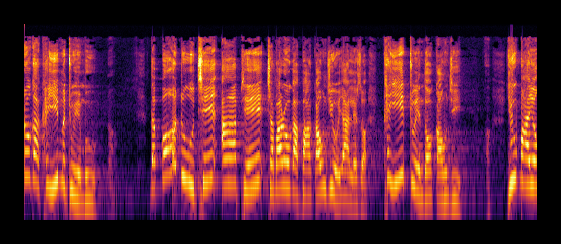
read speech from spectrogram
တို့ကခရီးမတွင်ဘူးနော် သဘောတူခြင်းအပြင်ကျမတို့ကဘာကောင်းကြီးကိုရလဲဆိုတော့ခရီးတွင်သောကောင်းကြီးယူပါယုံ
